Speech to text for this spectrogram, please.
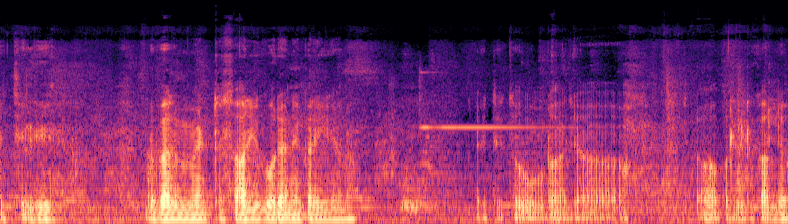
ਇੱਥੇ ਜਿਹੜੀ ਡਿਵੈਲਪਮੈਂਟ ਸਾਰੀ ਗੋਰਿਆਂ ਨੇ ਕਰੀ ਹੈ ਨਾ ਇੱਥੇ ਥੋੜਾ ਜਿਹਾ ਆਪ ਕਰ ਲਿਓ।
